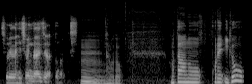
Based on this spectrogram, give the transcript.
それが非常に大事だと思います。うん。なるほど。またあのこれ医療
